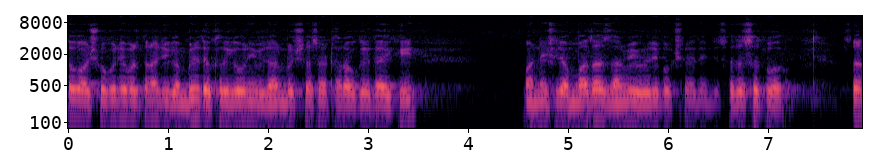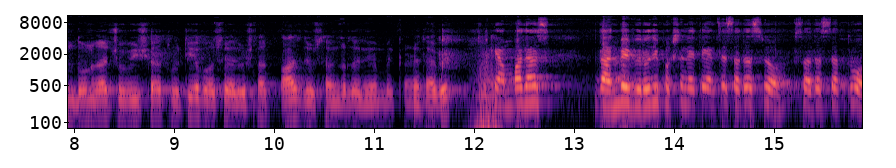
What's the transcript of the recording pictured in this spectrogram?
तो अशोकनी वर्तनाची गंभीर दखल घेऊन ही विधान परिषद असा ठराव करीत आहे की मान्य श्री अंबादास दानवे विरोधी पक्षनेत्यांचे सदस्यत्व सन दोन हजार चोवीसच्या तृतीय पावसाळी अधिवेशनात पाच दिवसांकरता निलंबित करण्यात यावे की अंबादास दानवे विरोधी पक्षनेते यांचे सदस्य सदस्यत्व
